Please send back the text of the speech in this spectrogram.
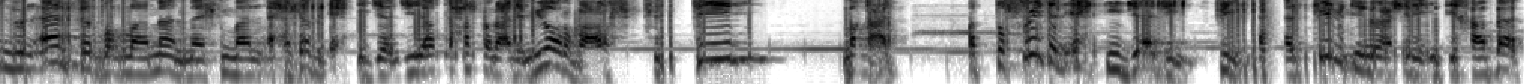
انه الآن في البرلمان ما يسمى الأحزاب الاحتجاجية تحصل على 164 مقعد. التصويت الاحتجاجي في 2022 انتخابات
